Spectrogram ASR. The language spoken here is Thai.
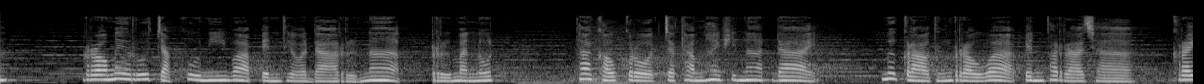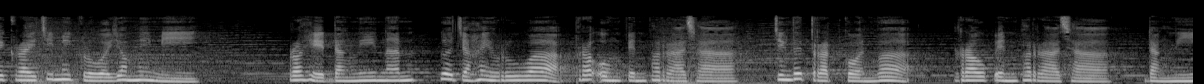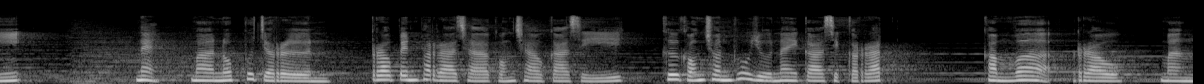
เราไม่รู้จักคู่นี้ว่าเป็นเทวดาหรือนาคหรือมนุษย์ ถ้าเขาโกรธจะทำให้พินาศได้ เมื่อกล่าวถึงเราว่าเป็นพระราชา ใครๆที่ไม่กลัวย่อมไม่มี เพราะเหตุดังนี้นั้นเพื่อจะให้รู้ว่าพระองค์เป็นพระราชา จึงได้ตรัสก่อนว่า เราเป็นพระราชา ดังนี้ แน่ มานพผู้เจริญ เราเป็นพระราชาของชาวกาสี คือของชนผู้อยู่ในกาสิกรัฐคำว่า เรา มัง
